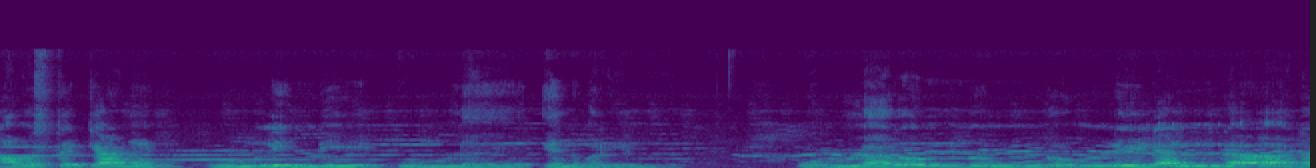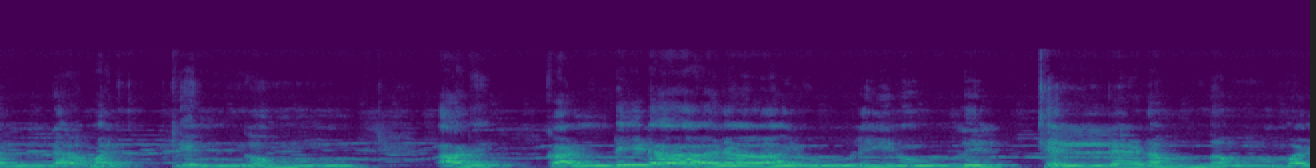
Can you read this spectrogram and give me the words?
അവസ്ഥയ്ക്കാണ് ഉള്ളിന്റെ ഉള്ള് എന്ന് പറയുന്നത്. ഉള്ളതൊന്നുണ്ടുള്ളിലല്ലാതല്ല മറ്റെങ്ങും അത് കണ്ടിടാനായുള്ളിനുള്ളിൽ ചെല്ലണം നമ്മൾ.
